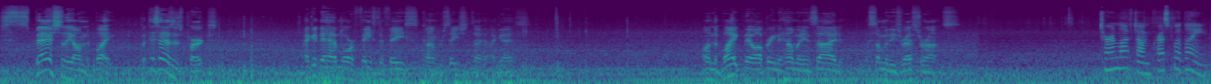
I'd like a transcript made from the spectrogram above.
Especially on the bike. But this has its perks. I get to have more face-to-face conversations, I, I guess. On the bike though, I'll bring the helmet inside some of these restaurants. Turn left on Crestwood Lane,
